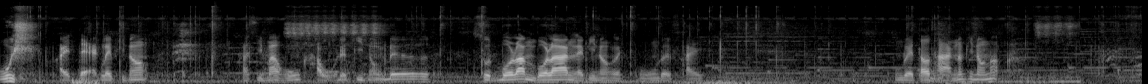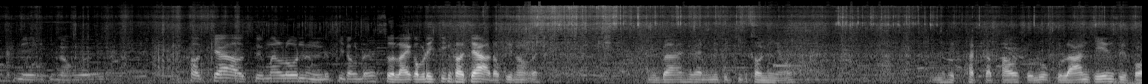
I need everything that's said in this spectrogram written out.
อุ้ยไฟแตกเลยพี่น้องหาสิมาหุงเขาเด้อพี่น้องเด้อสูตรโบราณโบราณเลยพี่น้องเลยหุงโดยไฟหุงโดยเตาถ่านนะพี่น้องเนาะนี่พี่น้องเลยข้าวเจ้าซื้อมาโลหนึ่งเด้อพี่น้องเด้อส่วนไรก็ไม่ได้กินข้าวเจ้าดอกพี่น้องเลยมีบ้านเพื่อนมีแต่กินข้าวเหนียวมีเห็ดผัดกะเพราสู่ลูกสู่ร้านกินสู่ปอ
